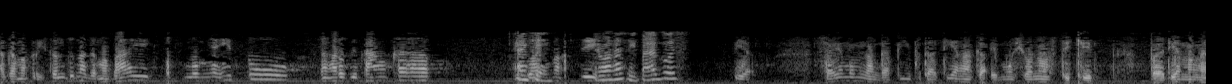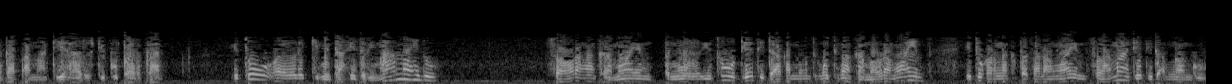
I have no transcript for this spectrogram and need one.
agama Kristen itu agama baik, oknumnya itu yang harus ditangkap. Oke. Terima kasih. Terima kasih Pak Agus. Iya, saya mau menanggapi ibu tadi yang agak emosional sedikit. Bahwa dia menganggap Ahmadiyah harus dibubarkan. Itu eh, legitimasi dari mana itu? Seorang agama yang benar itu dia tidak akan menguntung agama orang lain. Itu karena kebesaran orang lain selama dia tidak mengganggu.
